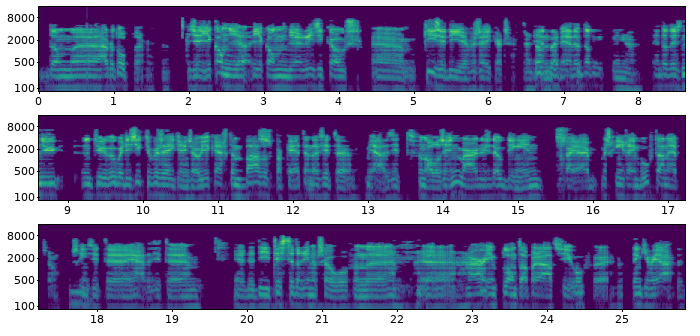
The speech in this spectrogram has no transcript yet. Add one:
dan eh, houdt het op. Dus je, je, kan je, je kan je risico's ehm, kiezen die je verzekert. Ja, dat en, ja, dat, en dat is nu natuurlijk ook bij die ziekteverzekering zo. Je krijgt een basispakket en daar zit, uh, ja, zit van alles in, maar er zitten ook dingen in waar jij misschien geen behoefte aan hebt. Zo. Misschien zit, uh, ja, er zit uh, de diëtiste erin of zo, of een haarimplantapparatie. Of denk je van ja, dat,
